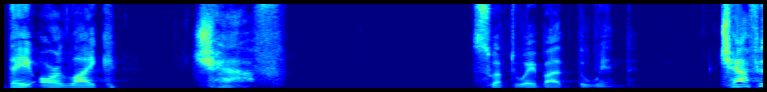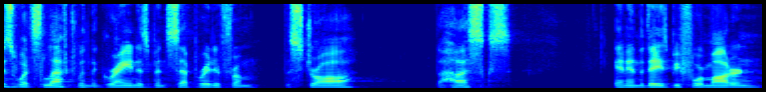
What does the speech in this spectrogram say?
they are like chaff swept away by the wind. Chaff is what's left when the grain has been separated from the straw, the husks. And in the days before modern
